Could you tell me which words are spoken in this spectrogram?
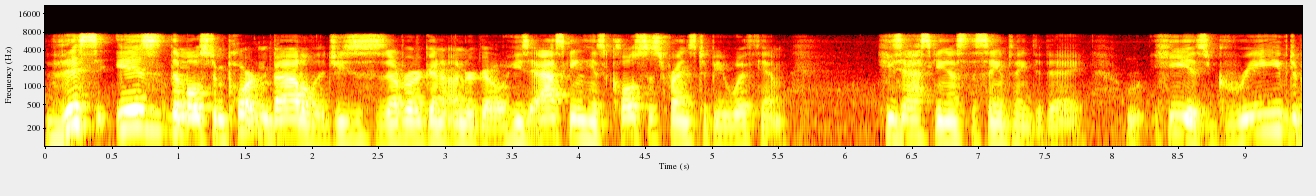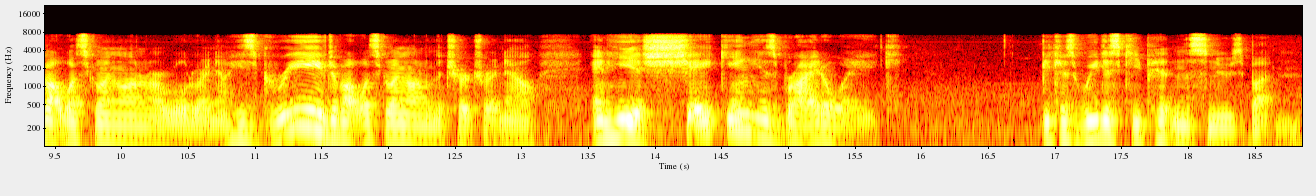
This is the most important battle that jesus is ever going to undergo. He's asking his closest friends to be with him He's asking us the same thing today. He is grieved about what's going on in our world right now. He's grieved about what's going on in the church right now. And he is shaking his bride awake because we just keep hitting the snooze button.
